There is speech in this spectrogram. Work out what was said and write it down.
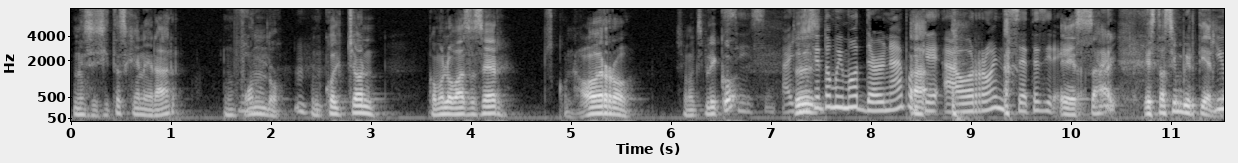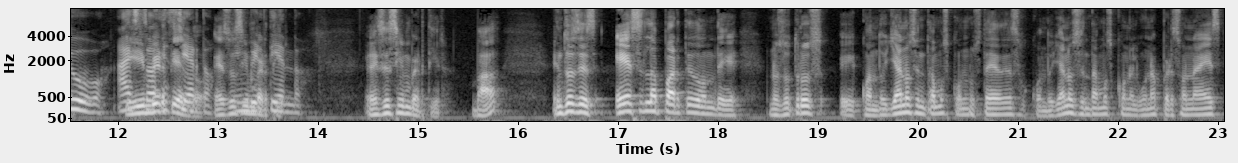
necesitas generar un fondo, un colchón. ¿Cómo lo vas a hacer? Pues con ahorro, ¿Se me explico? Sí, sí. yo me siento muy moderna porque ah. ahorro en setes directos. Exacto. Estás invirtiendo. ¿Qué hubo? Ah, esto es cierto. Eso es invirtiendo. Eso es invertir, ¿va? Entonces, esa es la parte donde nosotros, eh, cuando ya nos sentamos con ustedes o cuando ya nos sentamos con alguna persona, es,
